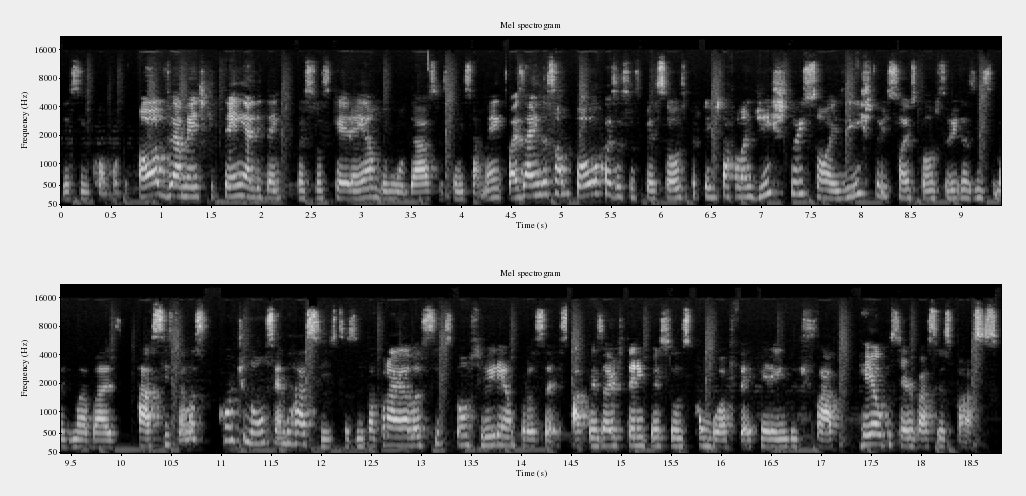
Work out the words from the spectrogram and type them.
desse incômodo incômodo. Obviamente que tem ali dentro pessoas querendo mudar seus pensamentos, mas ainda são poucas essas pessoas, porque a gente está falando de instituições, e instituições construídas em cima de uma base racista, elas continuam sendo racistas. Então, para elas se desconstruírem é um processo. Apesar de terem pessoas com boa fé querendo, de fato, reobservar seus passos.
